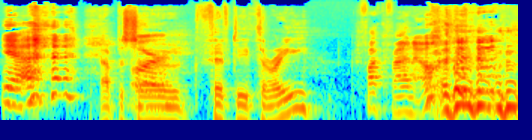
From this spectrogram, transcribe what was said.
yeah. episode 53. Fuck if I know.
